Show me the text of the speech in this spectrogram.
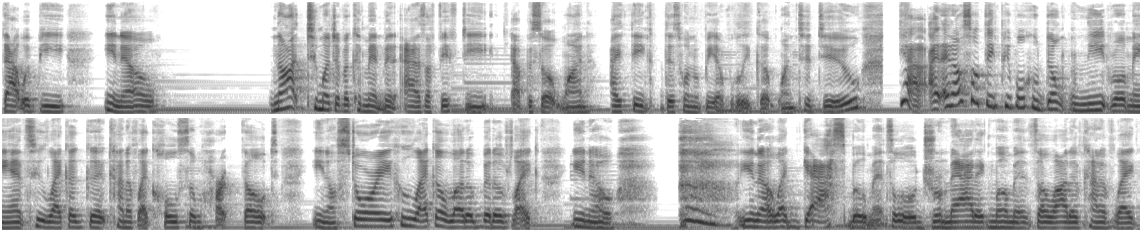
that would be, you know, not too much of a commitment as a 50 episode one. I think this one would be a really good one to do. Yeah, I, I also think people who don't need romance, who like a good kind of like wholesome, heartfelt, you know, story, who like a little bit of like, you know, you know, like gas moments, a little dramatic moments, a lot of kind of like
